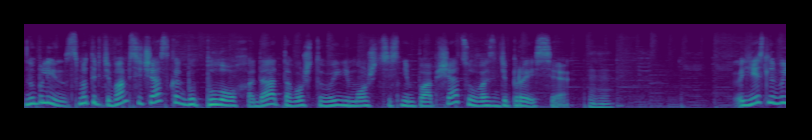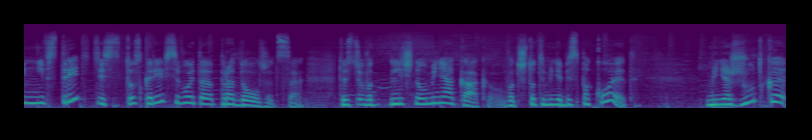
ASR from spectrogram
Ну, блин, смотрите, вам сейчас как бы плохо, да, от того, что вы не можете с ним пообщаться, у вас депрессия. Мгм. Если вы не встретитесь, то, скорее всего, это продолжится. То есть вот лично у меня как? Вот что-то меня беспокоит. Меня жутко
